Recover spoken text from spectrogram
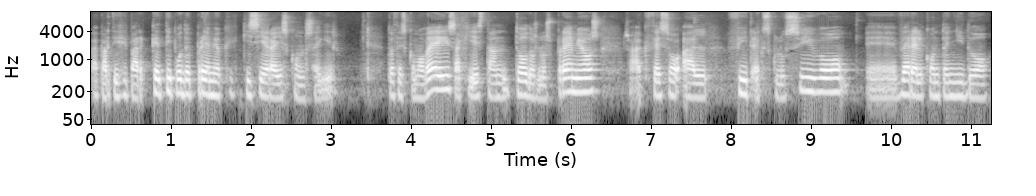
eh, participar, qué tipo de premio quisierais conseguir. Entonces, como veis, aquí están todos los premios, acceso al feed exclusivo, eh, ver el contenido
